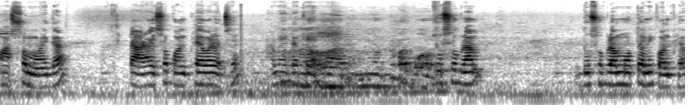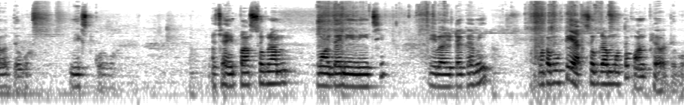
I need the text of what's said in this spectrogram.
পাঁচশো ময়দা একটা আড়াইশো কর্নফ্লাওয়ার আছে। আমি এটাকে দুশো গ্রাম দুশো গ্রাম মতো আমি কর্নফ্লাওয়ার দেবো, মিক্সড করব। আচ্ছা আমি পাঁচশো গ্রাম ময়দা নিয়ে নিয়েছি। এবার এটাকে আমি মোটামুটি একশো গ্রাম মতো কর্নফ্লাওয়ার দেবো।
